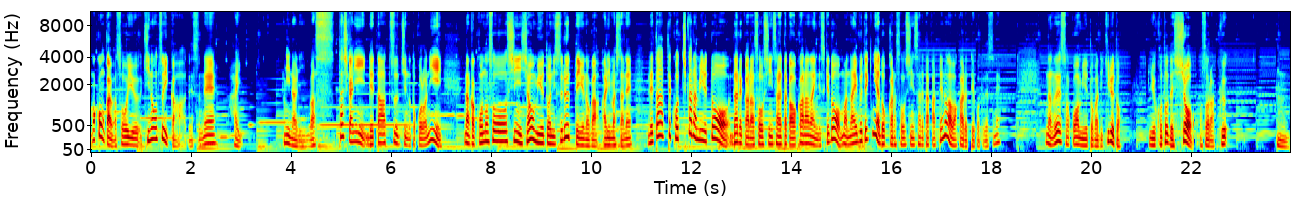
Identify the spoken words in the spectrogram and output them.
ー、まあ、今回はそういう機能追加ですね。はい。になります。確かに、レター通知のところに、なんかこの送信者をミュートにするっていうのがありましたね。レターってこっちから見ると誰から送信されたかわからないんですけど、まあ内部的にはどっから送信されたかっていうのがわかるっていうことですね。なのでそこはミュートができるということでしょう。おそらく。うん。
